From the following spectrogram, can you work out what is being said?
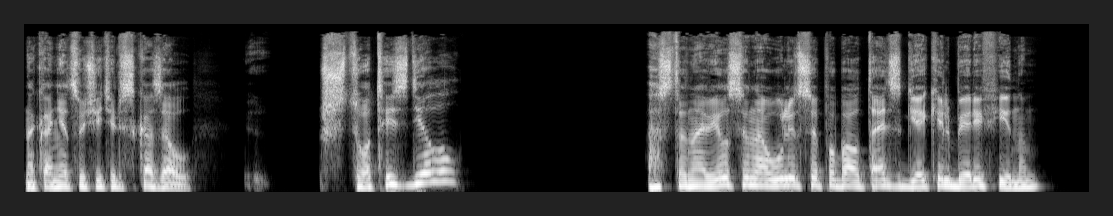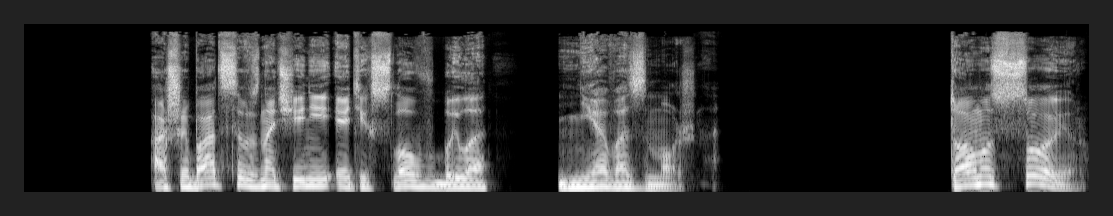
Наконец учитель сказал, «Что ты сделал?» Остановился на улице поболтать с Геккельбери Финном. Ошибаться в значении этих слов было невозможно. Томас Сойер.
